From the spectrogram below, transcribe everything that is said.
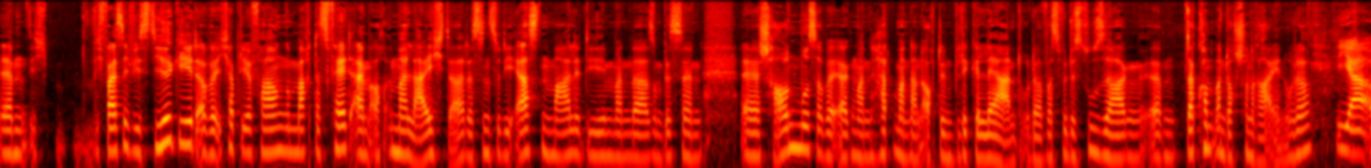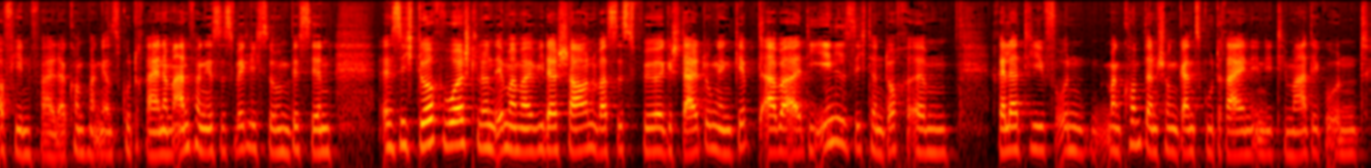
ähm, ich, ich weiß nicht, wie es dir geht, aber ich habe die Erfahrung gemacht, das fällt einem auch immer leichter. Das sind so die ersten Male, die man da so ein bisschen äh, schauen muss, aber irgendwann hat man dann auch den Blick gelernt. Oder was würdest du sagen? Ähm, da kommt man doch schon rein, oder? Ja, auf jeden Fall. Da kommt man ganz gut rein. Am Anfang ist es wirklich so ein bisschen äh, sich durchwurschteln und immer mal wieder schauen, was es für Gestaltungen gibt. Aber die ähneln sich dann doch ähm, relativ und man kommt dann schon ganz gut rein in die Thematik. Und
